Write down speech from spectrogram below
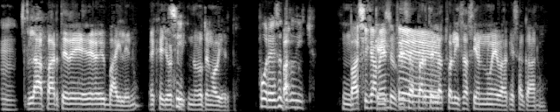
Mm. La parte del baile, ¿no? Es que yo Sí. no lo tengo abierto. Por eso te lo he dicho. Mm. Básicamente- Que, eso, que esa parte es la actualización nueva que sacaron.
